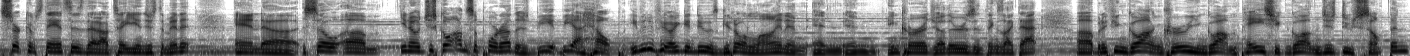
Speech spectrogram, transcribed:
circumstances that I'll tell you in just a minute. And uh, so, um, you know, just go out and support others. Be be a help. Even if all you can do is get online and and, and encourage others and things like that. Uh, but if you can go out and crew, you can go out and pace. You can go out and just do something.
